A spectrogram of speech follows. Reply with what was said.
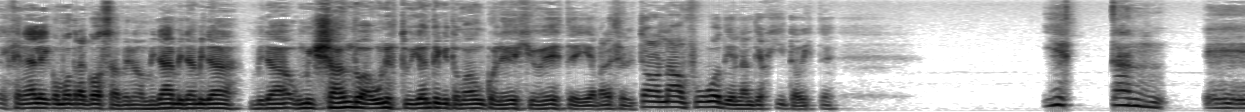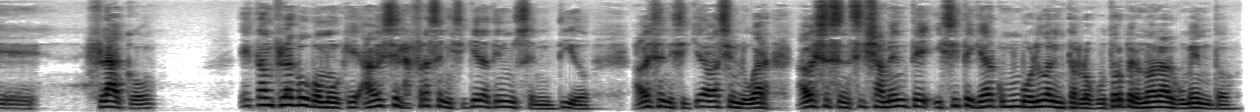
en general hay como otra cosa, pero mirá, mirá, mirá, mirá, humillando a un estudiante que tomaba un colegio este y aparece el turn down foot y el anteojito, ¿viste? Y es tan... Eh, flaco, es tan flaco como que a veces la frase ni siquiera tiene un sentido, a veces ni siquiera va hacia un lugar, a veces sencillamente hiciste quedar como un boludo al interlocutor pero no al argumento.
